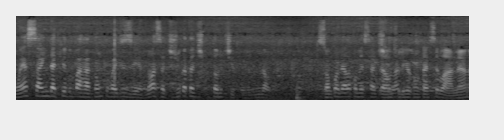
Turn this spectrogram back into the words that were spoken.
não é saindo daqui do barracão que vai dizer, nossa, a Tijuca está disputando título. Não. Só quando ela começar a É um desfilar. desfile que acontece lá, né?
